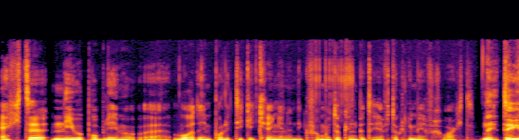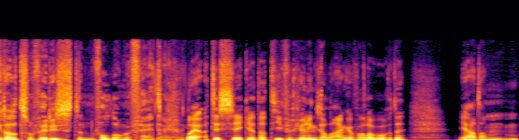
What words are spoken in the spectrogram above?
echte nieuwe problemen eh, worden in politieke kringen en ik vermoed ook in het bedrijf toch niet meer verwacht. Nee, tegen dat het zover is, is het een voldongen feit eigenlijk. Oh ja, het is zeker dat die vergunning zal aangevallen worden. Ja, dan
